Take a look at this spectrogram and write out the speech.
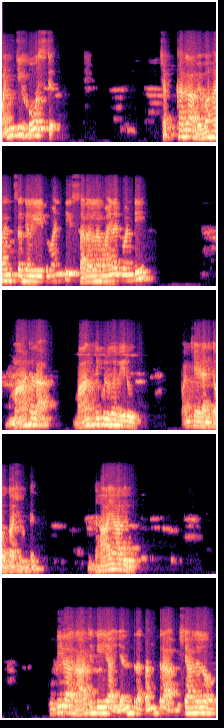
మంచి హోస్ట్ చక్కగా వ్యవహరించగలిగేటువంటి సరళమైనటువంటి మాటల మాంత్రికులుగా వీరు పనిచేయడానికి అవకాశం ఉంటుంది. దాయాదులు కుటిల రాజకీయ యంత్ర తంత్ర విషయాలలో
